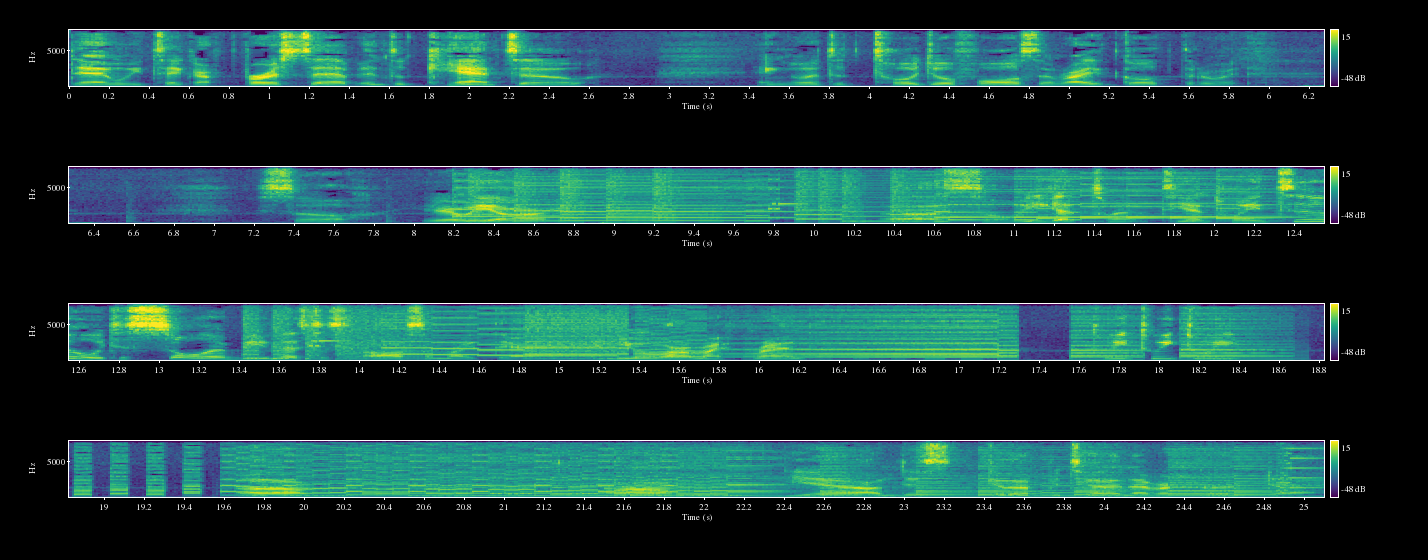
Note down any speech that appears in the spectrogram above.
Then we take our first step into Kanto and go into Tohjo Falls and right go through it. So, here we are. Uh, so we got TM22, which is Solar Beam. That's just awesome right there. And you are my friend. Tweet, tweet, tweet. Um, um, yeah, I'm just gonna pretend I never heard that.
